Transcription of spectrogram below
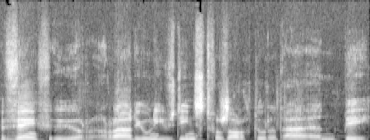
Vijf uur, radio-nieuwsdienst verzorgd door het ANP.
